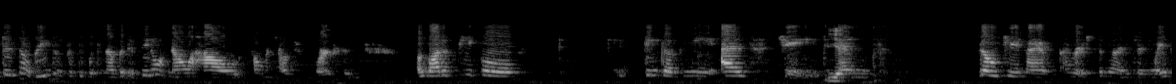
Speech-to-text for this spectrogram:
there's no reason for people to know, but if they don't know how someone else works, and a lot of people think of me as Jade, Yeah. and though Jade and I are very similar in certain ways,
